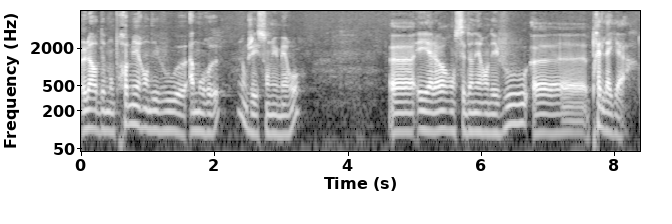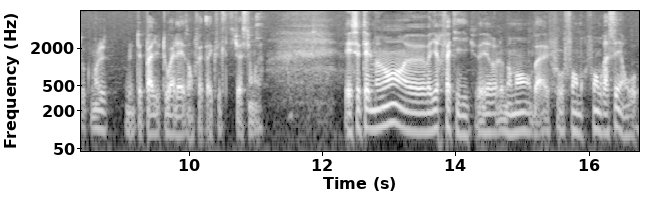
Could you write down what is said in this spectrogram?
lors de mon premier rendez-vous euh, amoureux. Donc j'ai eu son numéro. Euh, et alors on s'est donné rendez-vous euh, près de la gare. Donc moi je n'étais pas du tout à l'aise en fait avec cette situation-là. Et c'était le moment, euh, on va dire, fatidique. C'est-à-dire le moment, bah, il faut, faut, em- faut embrasser en gros.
